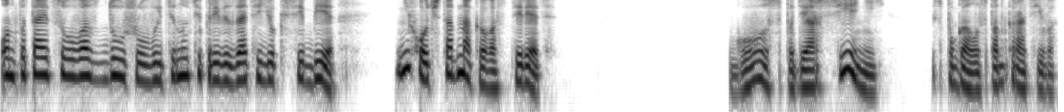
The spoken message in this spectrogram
Он пытается у вас душу вытянуть и привязать ее к себе. Не хочет, однако, вас терять. Господи, Арсений, испугалась Панкратьева.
